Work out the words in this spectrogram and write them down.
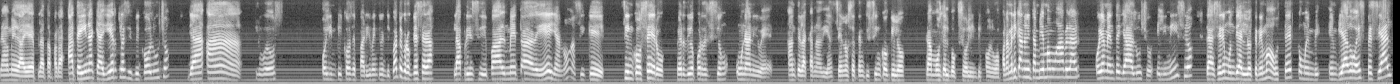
la medalla de plata para Ateína, que ayer clasificó Lucho ya a los Juegos Olímpicos de París 2024. Creo que esa era la principal meta de ella, ¿no? Así que 5-0 perdió por decisión unánime ante la canadiense en los 75 kilogramos del boxeo olímpico en los Panamericanos. Y también vamos a hablar, obviamente, ya Lucho, el inicio de la Serie Mundial. Lo tenemos a usted como enviado especial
